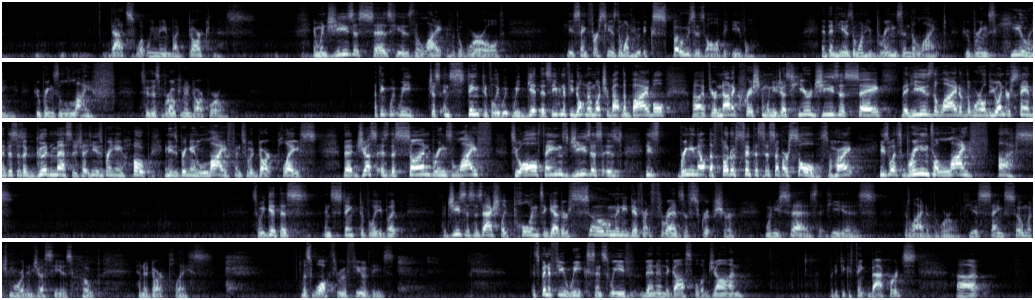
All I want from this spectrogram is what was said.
That's what we mean by darkness. And when Jesus says he is the light of the world, he is saying first, he is the one who exposes all of the evil. And then He is the one who brings in the light, who brings healing, who brings life to this broken and dark world. I think we, we just instinctively, we, we, get this. Even if you don't know much about the Bible, uh, if you're not a Christian, when you just hear Jesus say that he is the light of the world, you understand that this is a good message, that he is bringing hope and he's bringing life into a dark place. That just as the sun brings life to all things, Jesus is, he's bringing out the photosynthesis of our souls, all right? He's what's bringing to life us. So we get this instinctively, but, but Jesus is actually pulling together so many different threads of Scripture when he says that he is the light of the world. He is saying so much more than just he is hope in a dark place. Let's walk through a few of these. It's been a few weeks since we've been in the Gospel of John, but if you could think backwards, uh,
